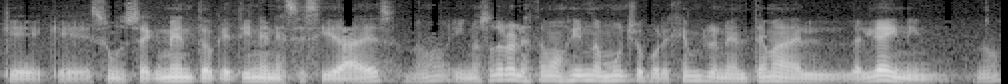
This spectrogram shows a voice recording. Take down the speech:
que, es un segmento que tiene necesidades, ¿no? y nosotros lo estamos viendo mucho, por ejemplo, en el tema del, gaming. ¿no?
